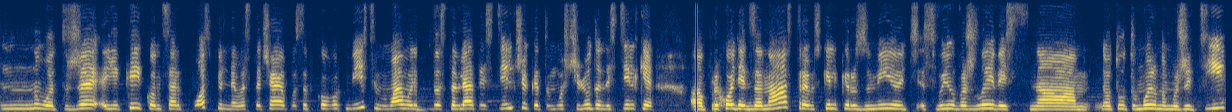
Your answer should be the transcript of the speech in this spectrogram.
ну от вже який концерт поспіль не вистачає посадкових місць. Ми маємо доставляти стільчики, тому що люди настільки е, приходять за настроєм, скільки розуміють свою важливість на отут у мирному житті.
